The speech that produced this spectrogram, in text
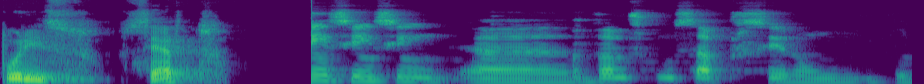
por isso, certo? Sim, sim, sim. Uh, vamos começar por ser um por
